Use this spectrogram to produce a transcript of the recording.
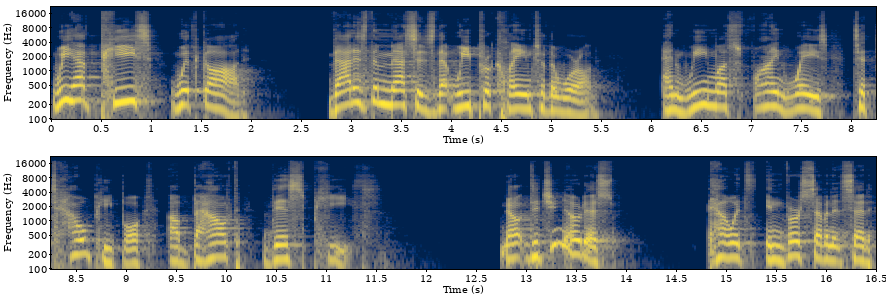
We have peace with God. That is the message that we proclaim to the world. And we must find ways to tell people about this peace. Now, did you notice how it's in verse 7 it said,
